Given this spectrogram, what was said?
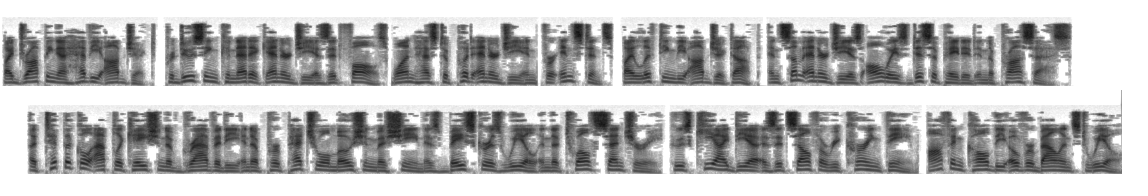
by dropping a heavy object, producing kinetic energy as it falls one has to put energy in for instance, by lifting the object up, and some energy is always dissipated in the process. A typical application of gravity in a perpetual motion machine is Bhaskara's wheel in the 12th century, whose key idea is itself a recurring theme, often called the overbalanced wheel.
